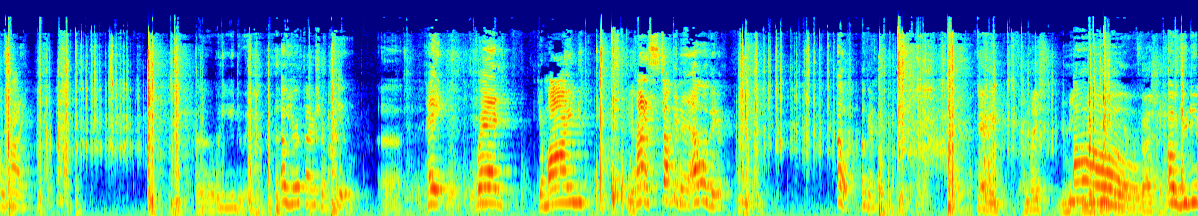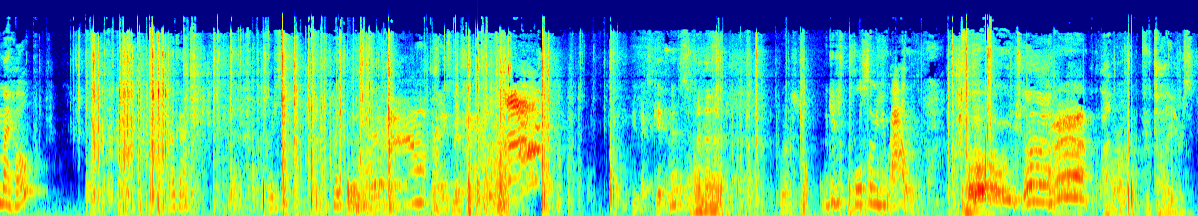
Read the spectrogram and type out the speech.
Oh, hi. Uh, what are you doing? Oh, you're a fire shark too. Uh, hey, Red, you mind? We're kind of stuck in an elevator. Oh, okay. Yeah, I mean, I'm nice. You're meeting new people in your Oh. profession. Oh, you need my help? Okay. Let me just. Wait. Thanks, miss. You guys getting this? We can just pull some of you out. Ah! I want the tires.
